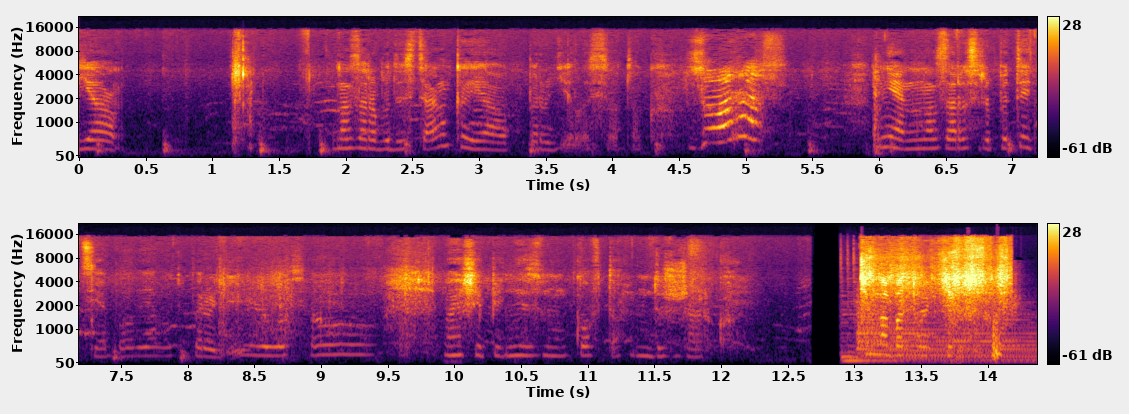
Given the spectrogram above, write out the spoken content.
я у нас зараз буде сценка, я переоділася так. Зараз? Ні, ну, у нас зараз репетиція, бо я от переоділася. Мене ще під низом кофта, дуже жарко. На батуті.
